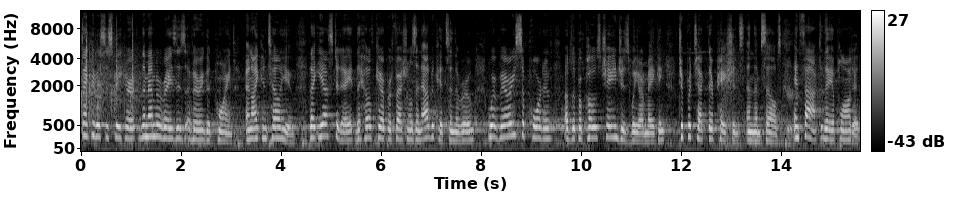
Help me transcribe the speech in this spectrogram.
Thank you, Mr. Speaker. The member raises a very good point, and I can tell you that yesterday the healthcare professionals and advocates in the room were very supportive of the proposed changes we are making to protect their patients and themselves. In fact, they applauded.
